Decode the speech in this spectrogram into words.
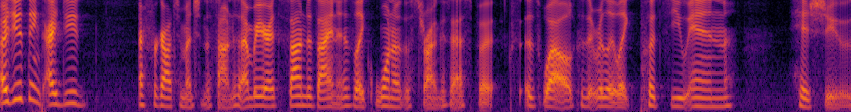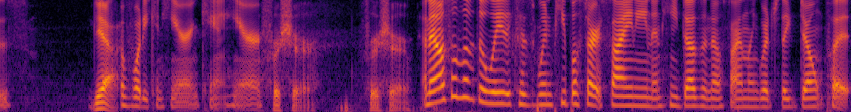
I do think I did. I forgot to mention the sound design, but you're right. The sound design is like one of the strongest aspects as well because it really like puts you in his shoes yeah, of what he can hear and can't hear. for sure, for sure. And I also love the way because when people start signing and he doesn't know sign language, they don't put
